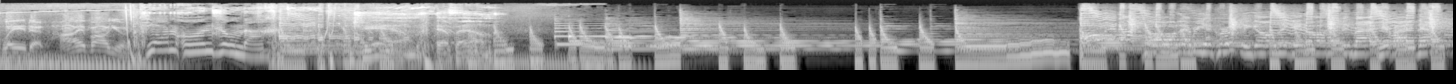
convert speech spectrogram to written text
played at high volume. Jam on zondag. Jam FM. Area group, we gonna make it all happen right here, right now.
